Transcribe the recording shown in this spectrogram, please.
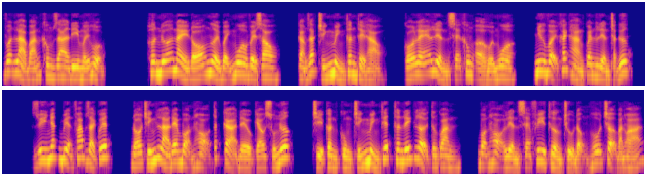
vẫn là bán không ra đi mấy hộp. Hơn nữa này đó người bệnh mua về sau, cảm giác chính mình thân thể hảo, có lẽ liền sẽ không ở hồi mua, như vậy khách hàng quen liền chặt đứt. Duy nhất biện pháp giải quyết, đó chính là đem bọn họ tất cả đều kéo xuống nước, chỉ cần cùng chính mình thiết thân ích lợi tương quan, bọn họ liền sẽ phi thường chủ động hỗ trợ bán hóa.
